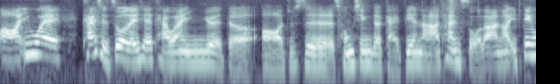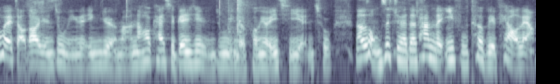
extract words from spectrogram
啊，因为开始做了一些台湾音乐的呃，就是重新的改编啦、探索啦，然后一定会找到原住民的音乐嘛，然后开始跟一些原住民的朋友一起演出，然后总是觉得他们的衣服特别漂亮。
